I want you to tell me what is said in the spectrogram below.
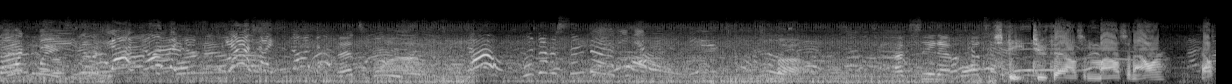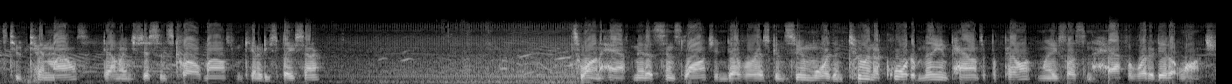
shockwaves. Yes, I saw that. That's very good. No, who's ever seen that before? I've seen it once. Speed 2,000 miles an hour. Altitude 10 miles. Downrange distance 12 miles from Kennedy Space Center. It's one and a half minutes since launch. Endeavour has consumed more than two and a quarter million pounds of propellant and weighs less than half of what it did at launch.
